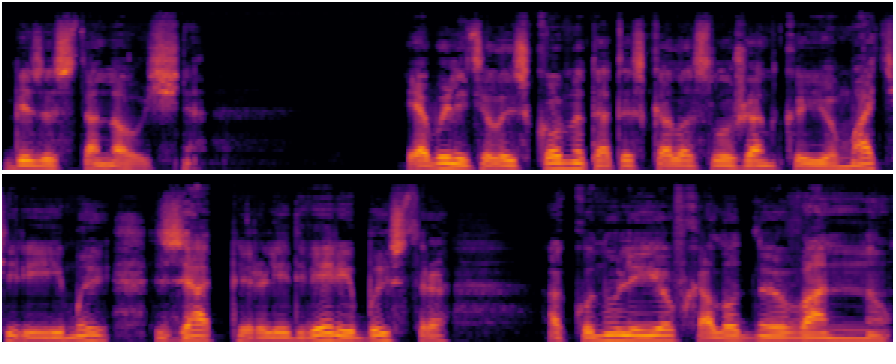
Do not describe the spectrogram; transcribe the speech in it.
безостановочно. Я вылетела из комнаты, отыскала служанку ее матери, и мы заперли дверь и быстро окунули ее в холодную ванну.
